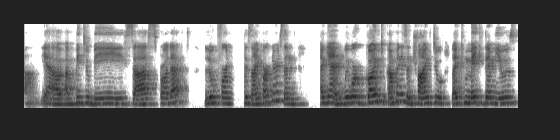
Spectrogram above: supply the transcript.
uh, yeah, a B2B SaaS product, look for design partners. And again, we were going to companies and trying to like make them use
